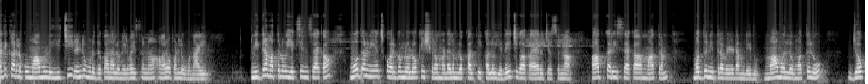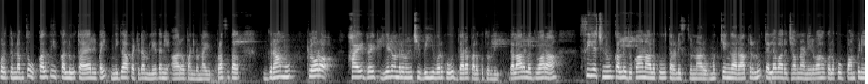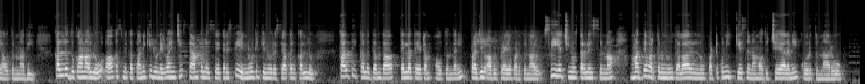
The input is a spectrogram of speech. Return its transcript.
అధికారులకు మామూలు ఇచ్చి రెండు మూడు దుకాణాలు నిర్వహిస్తున్న ఆరోపణలు ఉన్నాయి. నిద్రమత్తులు ఎక్సైజ్ శాఖ మూతల నియోజకవర్గంలో లోకేశ్వరం మండలంలో కల్తీ కళ్ళు యథేచ్ఛగా తయారు చేస్తున్న ఆబ్కరీ శాఖ మాత్రం మొద్దు నిద్ర వేయడం లేదు. మామూలు మత్తులు జోకొడుతుండడంతో కల్తీ కళ్ళు తయారీపై నిఘా పెట్టడం లేదని ఆరోపణలున్నాయి. ప్రస్తుత గ్రాము క్లోరో హైడ్రేట్ ఏడు వందల నుంచి వెయ్యి వరకు ధర పలుకుతుంది. దళారుల ద్వారా సిహెచ్ను కళ్ళు దుకాణాలకు తరలిస్తున్నారు. ముఖ్యంగా రాత్రులు తెల్లవారుజామున నిర్వాహకులకు పంపిణీ అవుతున్నది. కళ్ళు దుకాణాల్లో ఆకస్మిక తనిఖీలు నిర్వహించి శాంపుల్ సేకరిస్తే నూటికి నూరు శాతం కళ్ళు కల్తీ కళ్ళు దందా తెల్లతేటం అవుతుందని ప్రజలు అభిప్రాయపడుతున్నారు. సిహెచ్ను తరలిస్తున్న మధ్యవర్తులను దళారులను పట్టుకుని కేసు నమోదు చేయాలని కోరుతున్నారు.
